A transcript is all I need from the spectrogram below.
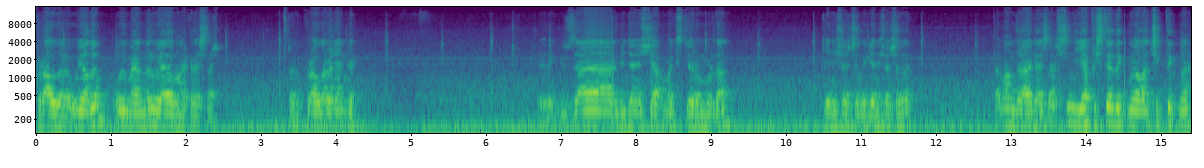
Kurallara uyalım, uymayanlara uyalım arkadaşlar. Trafik kuralları önemli. Şöyle güzel bir dönüş yapmak istiyorum buradan. Geniş açılı, geniş açılı. Tamamdır arkadaşlar. Şimdi yapıştırdık mı yola çıktık mı?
